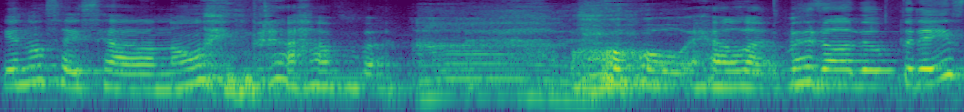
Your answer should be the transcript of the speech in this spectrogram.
Eu não sei se ela não lembrava Ah, ou ela, mas ela deu três,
